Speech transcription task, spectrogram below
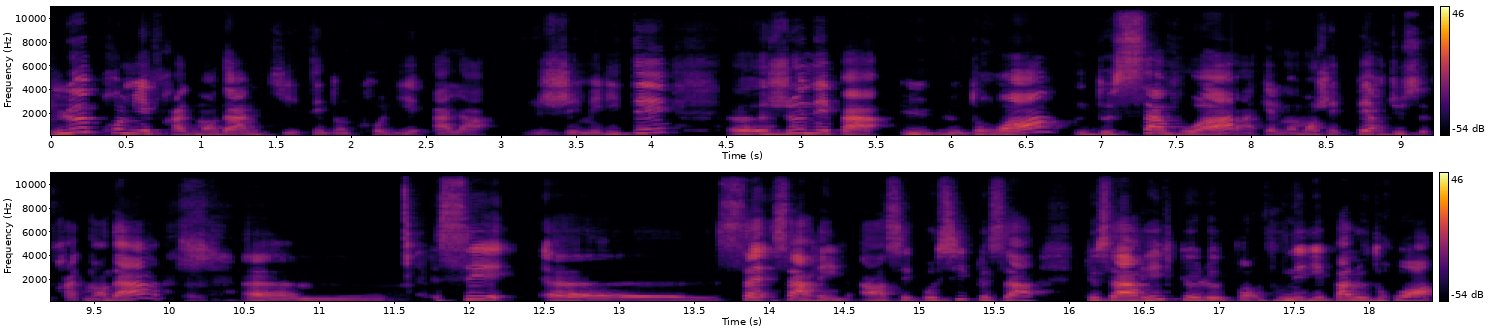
le premier fragment d'âme qui était donc relié à la gémellité, euh, je n'ai pas eu le droit de savoir à quel moment j'ai perdu ce fragment d'âme. Euh, c'est euh, ça, arrive, hein, c'est possible que ça, que ça arrive, que le, vous n'ayez pas le droit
